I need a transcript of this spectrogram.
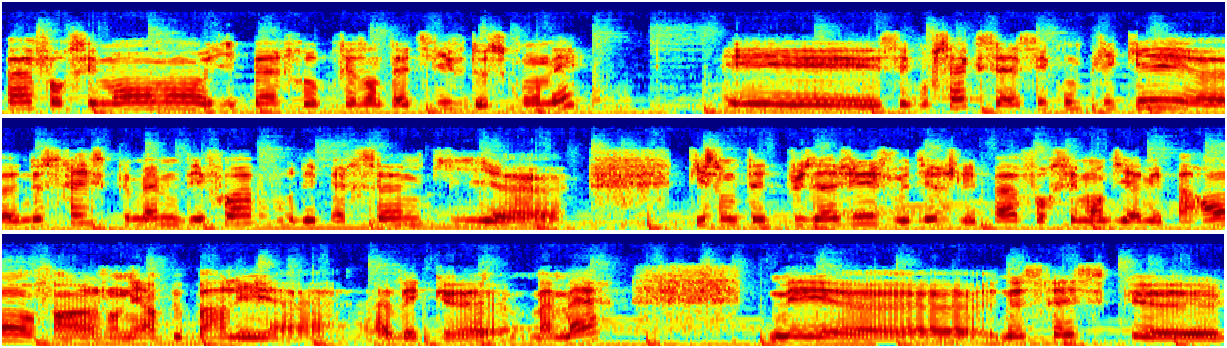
pas forcément hyper représentatif de ce qu'on est. Et c'est pour ça que c'est assez compliqué, euh, ne serait-ce que même des fois pour des personnes qui euh, qui sont peut-être plus âgées. Je veux dire, je l'ai pas forcément dit à mes parents. Enfin, j'en ai un peu parlé euh, avec euh, ma mère, mais euh, ne serait-ce que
